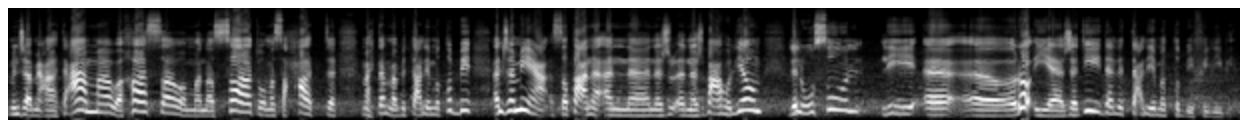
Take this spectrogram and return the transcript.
من جامعات عامة وخاصة ومنصات ومصحات مهتمة بالتعليم الطبي. الجميع استطعنا أن نجمعه اليوم للوصول لرؤيه جديدة للتعليم الطبي في ليبيا.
